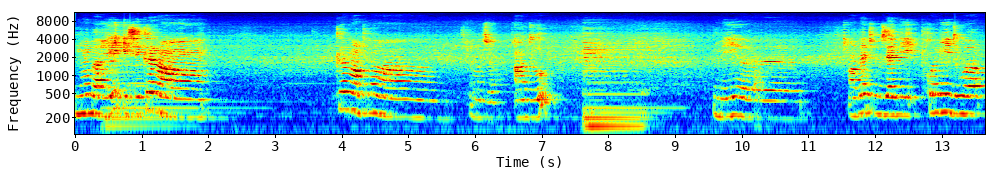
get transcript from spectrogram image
non barré. Et c'est comme un. Comme un peu un. Comment dire Un Do. Mais. Euh, en fait, vous avez premier doigt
